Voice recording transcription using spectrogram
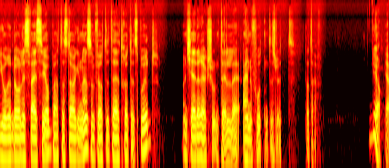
gjorde en dårlig sveisejobb på etterstagene som førte til trøtthetsbrudd og en kjedereaksjon til eh, ene foten til slutt. Dette. Ja. Ja.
